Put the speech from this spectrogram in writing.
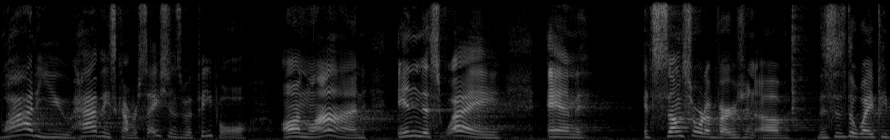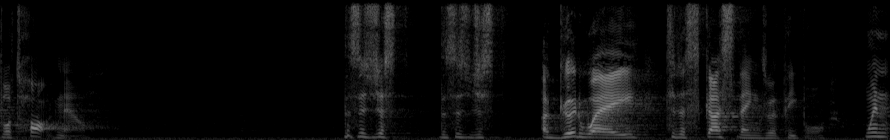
why do you have these conversations with people online in this way. And it's some sort of version of this is the way people talk now. This is just this is just a good way to discuss things with people. When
